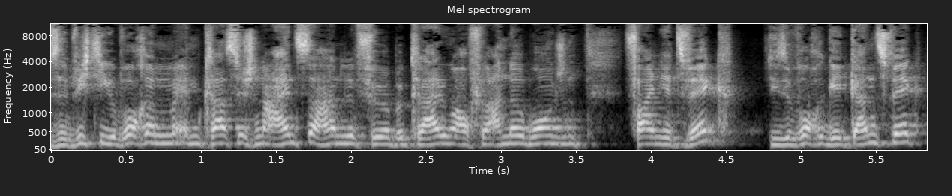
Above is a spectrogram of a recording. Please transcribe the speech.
Ist eine wichtige Woche im, im klassischen Einzelhandel für Bekleidung, auch für andere Branchen, fallen jetzt weg. Diese Woche geht ganz weg.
